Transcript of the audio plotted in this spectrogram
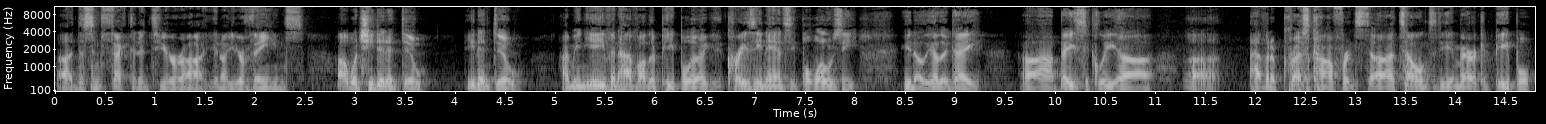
uh disinfectant into your uh, you know your veins, uh, which he didn't do. He didn't do. I mean, you even have other people like crazy Nancy Pelosi, you know, the other day uh, basically uh, uh, having a press conference uh, telling to the American people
